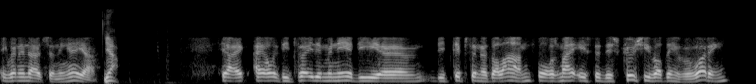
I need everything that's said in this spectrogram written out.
Ik ben in de uitzending, hè? Ja. Ja. Ja, ik, eigenlijk die tweede meneer die, uh, die tipte het al aan. Volgens mij is de discussie wat in verwarring.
